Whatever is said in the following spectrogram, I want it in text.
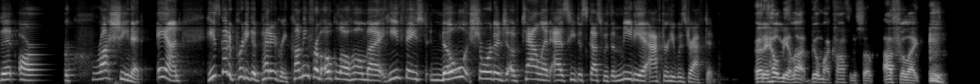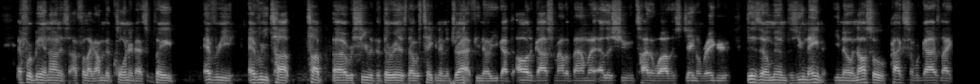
that are crushing it. And he's got a pretty good pedigree. Coming from Oklahoma, he faced no shortage of talent, as he discussed with the media after he was drafted. Uh, it helped me a lot, built my confidence up. I feel like, if we're being honest, I feel like I'm the corner that's played every every top top uh, receiver that there is that was taken in the draft. You know, you got the, all the guys from Alabama, LSU, Tylan Wallace, Jalen Reagor, Denzel Mims, you name it. You know, and also practicing with guys like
